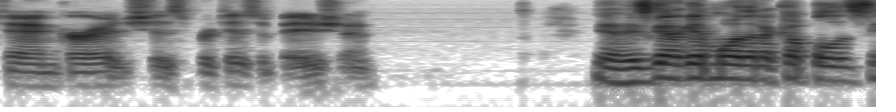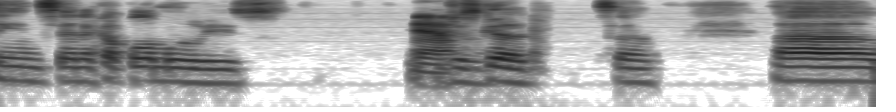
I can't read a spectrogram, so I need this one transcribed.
to encourage his participation. Yeah, he's gonna get more than a couple of scenes in a couple of movies, Yeah, which is good. So uh,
